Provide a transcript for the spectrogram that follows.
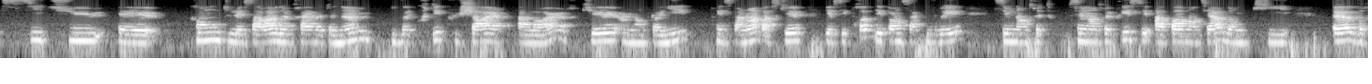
Si tu euh, comptes le salaire d'un frère autonome, il va te coûter plus cher à l'heure qu'un employé principalement parce qu'il a ses propres dépenses à couvrir. C'est une, une entreprise à part entière, donc qui œuvre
